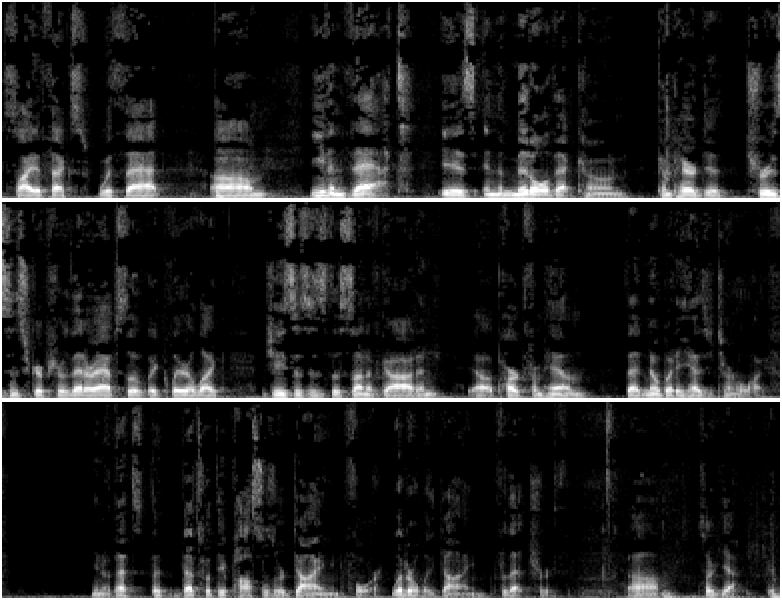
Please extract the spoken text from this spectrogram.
side effects with that. Um, even that is in the middle of that cone compared to truths in Scripture that are absolutely clear, like Jesus is the Son of God, and uh, apart from Him, that nobody has eternal life. You know, that's the, that's what the apostles are dying for, literally dying for that truth. Um, so yeah, good.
